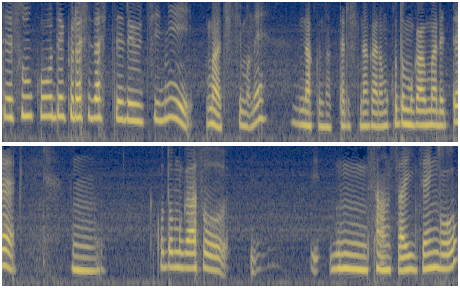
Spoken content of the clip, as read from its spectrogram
でそこで暮らしだしてるうちにまあ父もね亡くなったりしながらも子供が生まれて、うん、子供がそううん、3歳前後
